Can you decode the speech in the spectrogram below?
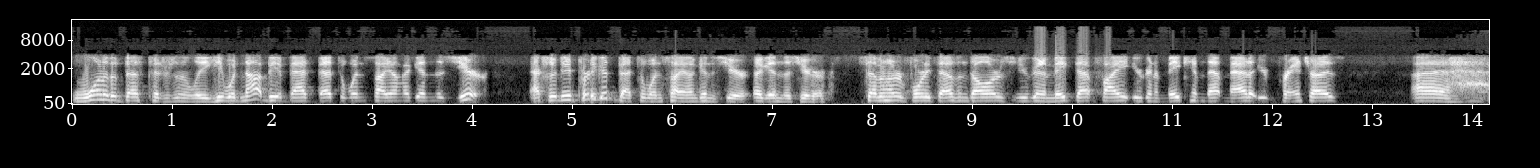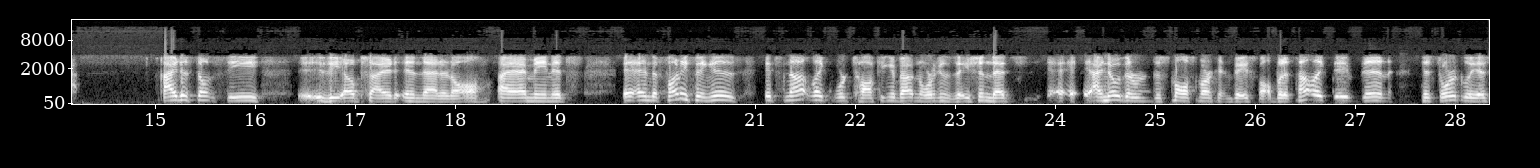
one of the best pitchers in the league, he would not be a bad bet to win Cy Young again this year. Actually, be a pretty good bet to win Cy Young again this year. Again this year, seven hundred forty thousand dollars. You're going to make that fight. You're going to make him that mad at your franchise. Uh, I just don't see the upside in that at all. I, I mean, it's and the funny thing is, it's not like we're talking about an organization that's. I know they're the smallest market in baseball, but it's not like they've been historically as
